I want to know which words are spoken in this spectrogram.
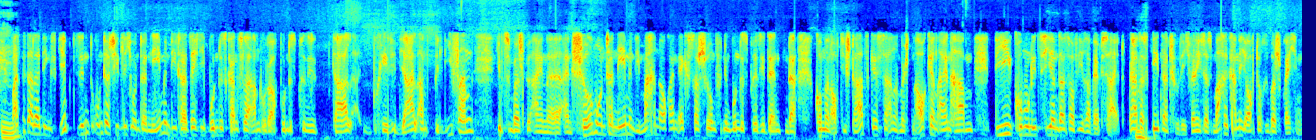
Mhm. Was es allerdings gibt, sind unterschiedliche Unternehmen, die tatsächlich Bundeskanzleramt oder auch Bundespräsidialamt beliefern. Es gibt zum Beispiel eine, ein Schirmunternehmen, die machen auch einen extra Schirm für den Bundespräsidenten. Da kommen dann auch die Staatsgäste an und möchten auch gern einen haben. Die kommunizieren das auf ihrer Website. Ja, das geht natürlich. Wenn ich das mache, kann ich auch darüber sprechen.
